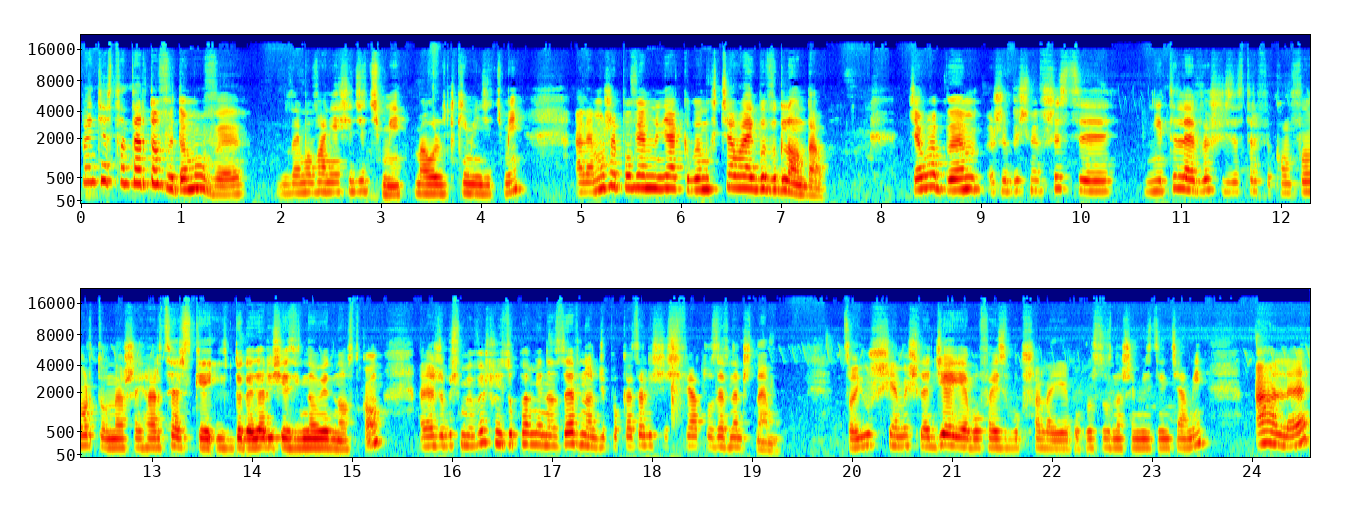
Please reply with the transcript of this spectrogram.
będzie standardowy, domowy, zajmowanie się dziećmi, malutkimi dziećmi, ale może powiem, jakbym chciała, jakby wyglądał. Chciałabym, żebyśmy wszyscy nie tyle wyszli ze strefy komfortu naszej harcerskiej i dogadali się z inną jednostką, ale żebyśmy wyszli zupełnie na zewnątrz i pokazali się światu zewnętrznemu. Co już się myślę dzieje, bo Facebook szaleje po prostu z naszymi zdjęciami, ale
